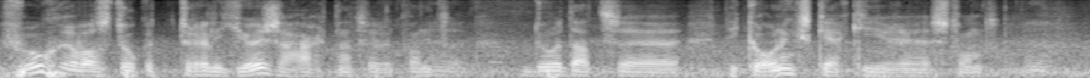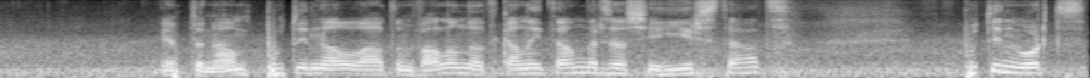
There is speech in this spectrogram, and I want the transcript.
vroeger was het ook het religieuze hart natuurlijk, want doordat uh, die Koningskerk hier uh, stond. Ja. Je hebt de naam Poetin al laten vallen, dat kan niet anders als je hier staat. Poetin wordt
